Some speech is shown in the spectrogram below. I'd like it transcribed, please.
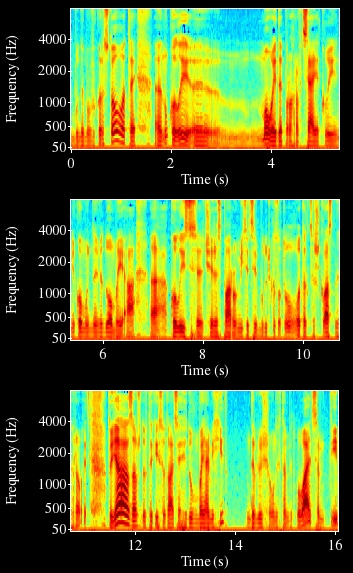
будемо використовувати. Е, ну, коли е, мова йде про гравця, який нікому не відомий, а колись через пару місяців будуть казати, о, так це ж класний гравець, то я завжди в таких ситуаціях йду в Майами Хіт, дивлюсь, що у них там відбувається, і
